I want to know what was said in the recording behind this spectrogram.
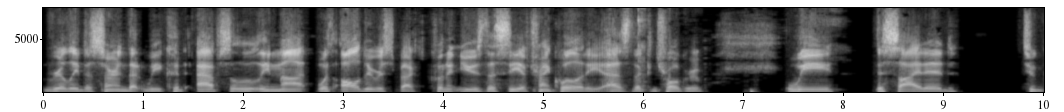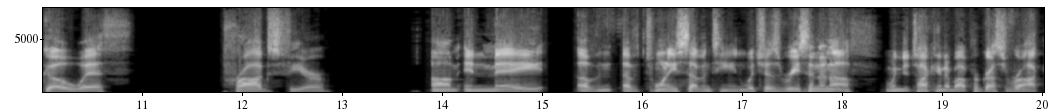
really discerned that we could absolutely not, with all due respect, couldn't use the Sea of Tranquility as the control group. We decided to go with Prog Sphere um, in May of of 2017, which is recent enough when you're talking about progressive rock.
